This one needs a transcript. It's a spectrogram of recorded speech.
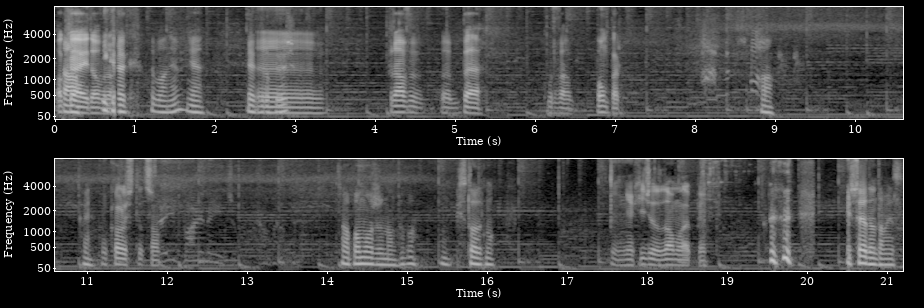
Okej, A, dobra. Y, chyba nie? Nie. Jak robisz? Eee, prawy e, B. Kurwa, bumper. Okej. Koleś to co? A pomoże nam chyba. Pistolet ma. Niech idzie do domu lepiej. Jeszcze jeden tam jest.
